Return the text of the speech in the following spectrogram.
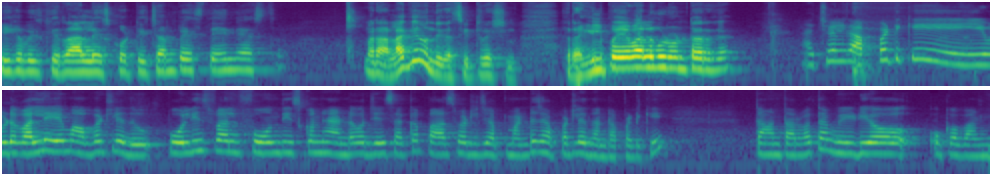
పీక పీకి రాళ్ళు వేసి కొట్టి చంపేస్తే ఏం చేస్తావు? మరి అలాగే ఉంది కదా సిచ్యువేషన్ రగిలిపోయే వాళ్ళు కూడా ఉంటారుగా. యాక్చువల్గా అప్పటికి ఈవిడ వల్ల ఏం అవ్వట్లేదు. పోలీస్ వాళ్ళు ఫోన్ తీసుకొని హ్యాండ్ ఓవర్ చేశాక పాస్వర్డ్లు చెప్పమంటే చెప్పట్లేదంట అప్పటికి. దాని తర్వాత వీడియో ఒక one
